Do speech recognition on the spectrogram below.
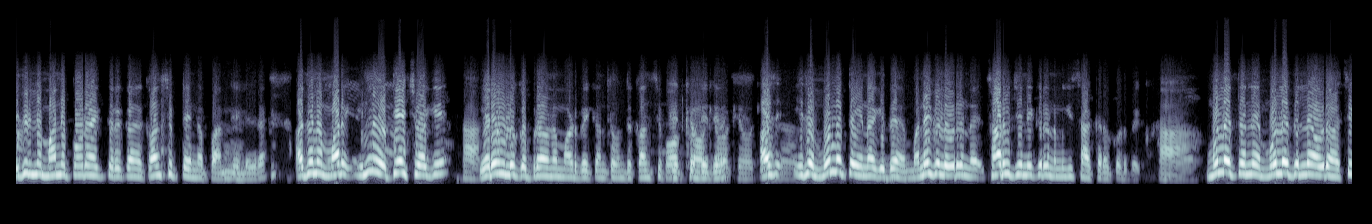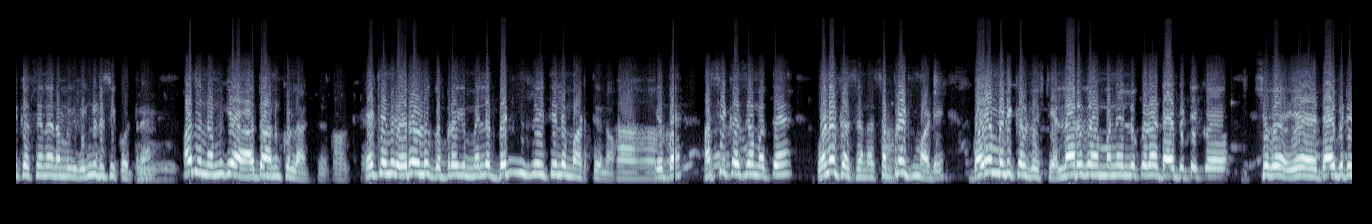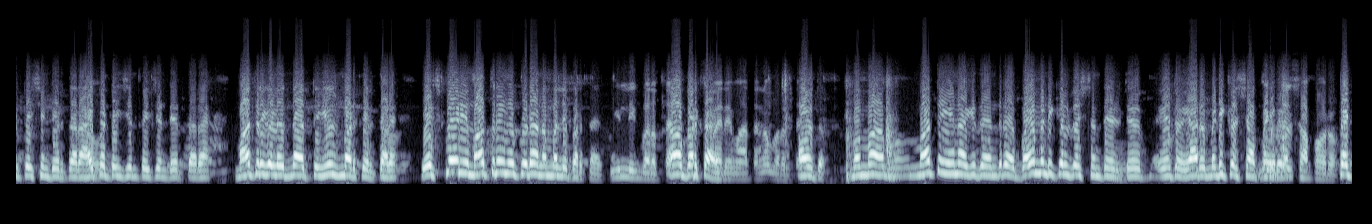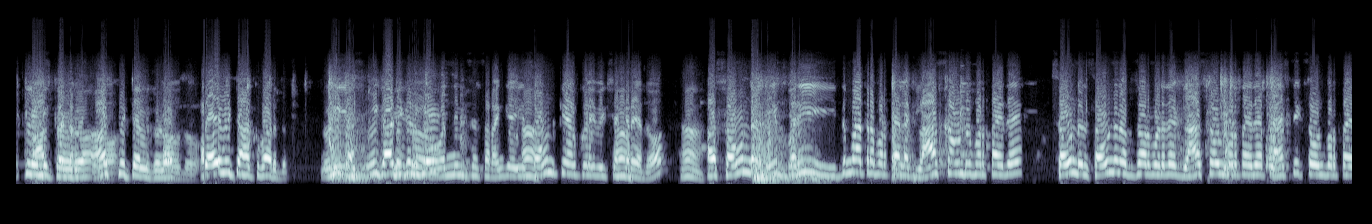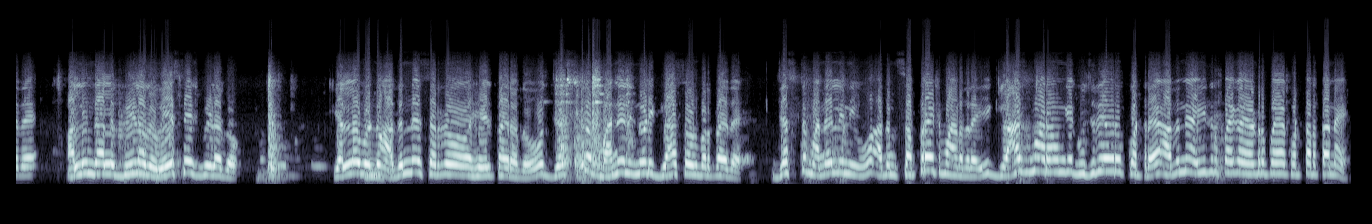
ಇದರಿಂದ ಮನೆ ಪೌರ ಪೌರಾಯುಕ್ತರ ಕಾನ್ಸೆಪ್ಟ್ ಏನಪ್ಪಾ ಅಂತ ಹೇಳಿದ್ರೆ ಅದನ್ನ ಮಾಡಿ ಇನ್ನೂ ಯಥೇಚ್ಛವಾಗಿ ಹಾ. ಎರೆಹುಳು ಗೊಬ್ಬರವನ್ನು ಮಾಡ್ಬೇಕಂತ ಒಂದು ಕಾನ್ಸೆಪ್ಟ್ ಇಟ್ಕೊಂಡಿದ್ದೇವೆ. ಅದು- ಇದು ಮೂಲತಃ ಏನಾಗಿದೆ ಮನೆಗಳವರು ನ- ಸಾರ್ವಜನಿಕರು ನಮಗೆ ಸಹಕಾರ ಕೊಡ್ಬೇಕು. ಹಾ. ಮೂಲತನೇ ಮೂಲದಲ್ಲೇ ಅವರು ಹಸಿ ಕಸನ ನಮಗೆ ವಿಂಗಡಿಸಿ ಕೊಟ್ರೆ ಅದು ನಮಗೆ ಅದು ಅನುಕೂಲ ಆಗ್ತದೆ. ಓಕೆ ಯಾಕಂದ್ರೆ ಎರೆಹುಳು ಗೊಬ್ಬರ ಮೇಲೆ ಬೆಡ್ ರೀತಿಯಲ್ಲಿ ಮಾಡ್ತೇವೆ ನಾವು. ಹಾ ಹಸಿ ಕಸ ಮತ್ತೆ ಒಣ ಕಸನ ಸಪ್ರೇಟ್ ಮಾಡಿ ಬಯೋಮೆಡಿಕಲ್ ವೇಸ್ಟ್ ಎಲ್ಲರಿಗೂ ಮನೆಯಲ್ಲೂ ಕೂಡ ಡಯಾಬಿಟಿಕ್ ಶುಗರ್ ಡಯಾಬಿಟಿಕ್ ಪೇಷಂಟ್ ಇರ್ತಾರೆ ಹೈಪರ್ ಟೆನ್ಷನ್ ಪೇಷಂಟ್ ಇರ್ತಾರೆ ಮಾತ್ರೆಗಳನ್ನ ಯೂಸ್ ಮಾಡ್ತಿರ್ತಾರೆ. ಎಕ್ಸ್ಪೈರಿ ಮಾತ್ರೆನೂ ಕೂಡ ನಮ್ಮಲ್ಲಿ ಬರ್ತಾ ಇದೆ. ಇಲ್ಲಿಗೆ ಬರುತ್ತೆ. ಬರ್ತಾರೆ ಹೌದು. ಮತ್ತೆ ಏನಾಗಿದೆ ಅಂದ್ರೆ ಬಯೋಮೆಡಿಕಲ್ ವೇಸ್ಟ್ ಅಂತ ಹೇಳ್ತೇವೆ. ಯಾರು? ಮೆಡಿಕಲ್ ಶಾಪ್ ಶಾಪ್ ಅವರು. ಪೆಟ್ ಕ್ಲಿನಿಕ್ ಅವರು ಹಾಸ್ಪಿಟಲ್ ಹಾಸ್ಪಿಟಲ್ಗಳು. ದಯವಿಟ್ಟು ಹಾಕಬಾರ್ದು. ಈ ಗಾಡಿಗಳಿಗೆ ಒಂದ್ ನಿಮಿಷ ಸರ್ ಹಂಗೆ ಈ ಸೌಂಡ್ ಕೇಳ್ಕೊಳ್ಳಿ ವೀಕ್ಷಕರೇ ಅದು. ಆ ಸೌಂಡ್ ಅಲ್ಲಿ ಬರೀ ಇದು ಮಾತ್ರ ಬರ್ತಾ ಇಲ್ಲ ಗ್ಲಾಸ್ ಸೌಂಡ್ ಬರ್ತಾ ಇದೆ. ಸೌಂಡ್ ಸೌಂಡ್ ಅಬ್ಸರ್ವ್ ಮಾಡಿದ್ರೆ ಗ್ಲಾಸ್ ಸೌಂಡ್ ಬರ್ತಾ ಇದೆ ಪ್ಲಾಸ್ಟಿಕ್ ಸೌಂಡ್ ಬರ್ತಾ ಇದೆ. ಅಲ್ಲಿಂದ ಅಲ್ಲಿ ಬೀಳೋದು ವೇಸ್ಟೇಜ್ ಬೀಳೋದು. ಎಲ್ಲ ಮಣ್ಣು ಅದನ್ನೇ ಸರ್ ಹೇಳ್ತಾ ಇರೋದು. ಜಸ್ಟ್ ಮನೇಲಿ ನೋಡಿ ಗ್ಲಾಸ್ ಸೌಂಡ್ ಬರ್ತಾ ಇದೆ. ಜಸ್ಟ್ ಮನೇಲಿ ನೀವು ಅದನ್ನ ಸಪರೇಟ್ ಮಾಡಿದ್ರೆ ಈ ಗ್ಲಾಸ್ ಮಾರೋನ್ಗೆ ಗುಜರಿ ಅವ್ರಿಗೆ ಕೊಟ್ರೆ ಅದನ್ನೇ ಐದ್ ರೂಪಾಯಿಗ ಎರಡ್ ರೂಪಾಯಿ ಕೊಡ್ತಾರ ತಾನೆ?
